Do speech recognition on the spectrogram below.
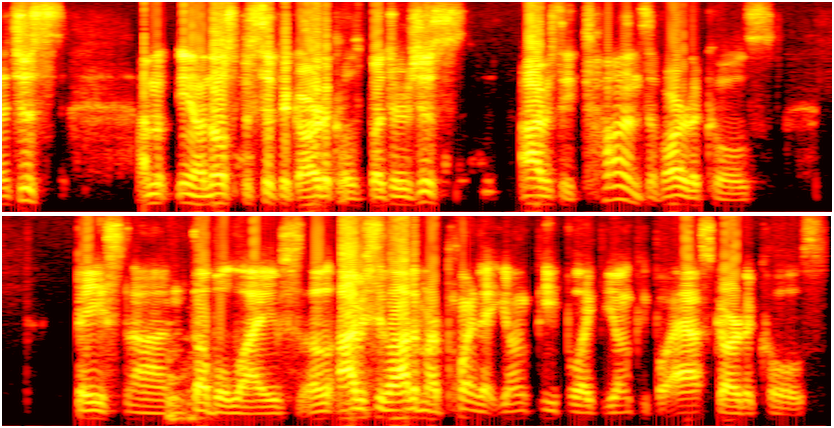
it's just, I'm you know, no specific articles, but there's just obviously tons of articles based on double lives. Uh, obviously, a lot of them are pointed at young people, like the Young People Ask articles,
